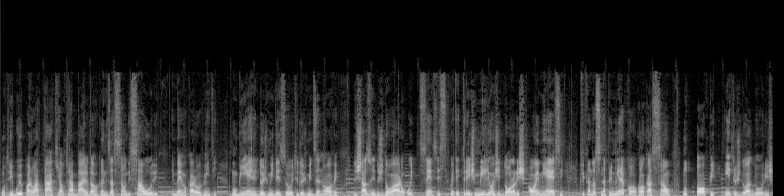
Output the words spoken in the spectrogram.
contribuiu para o ataque ao trabalho da Organização de Saúde. E bem, meu caro ouvinte, no biênio de 2018 e 2019, os Estados Unidos doaram 853 milhões de dólares ao OMS, ficando assim na primeira colocação no top entre os doadores.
